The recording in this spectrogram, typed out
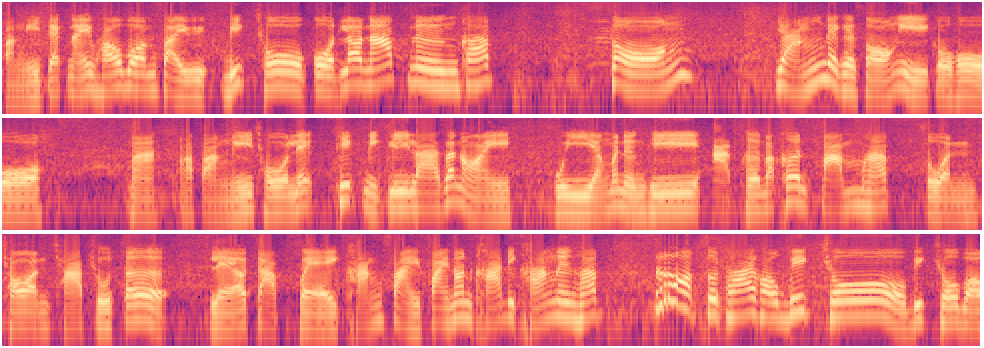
ฝั่งนี้แจ็คไนท์เผาบอมใส่บิ๊กโชกดแล้วนับหนึ่งครับสองยังได้แค่สองอีกโอ้โห มาอะฝั่งนี้โชว์เล็กเทคนิคลีลาซะหน่อยเหวียงมาหนึ่งทีอัดเทิร์นมาเคิลปั๊มครับ ส่วนชอนชาร์ปชูเตอร์ แล้วจับแหวกครั้งใส่ไฟนอลคัสอีกครั้งหนึ่งครับ รอบสุดท้ายของบิ๊กโชว์บิ๊กโชว์บอก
